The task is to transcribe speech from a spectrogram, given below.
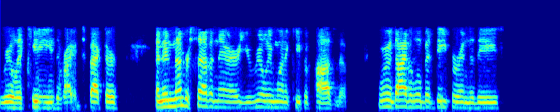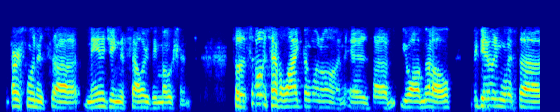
really key, the right inspector. And then number seven there, you really want to keep it positive. We're going to dive a little bit deeper into these. First one is uh, managing the seller's emotions. So the sellers have a lot going on. As uh, you all know, we're dealing with uh,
